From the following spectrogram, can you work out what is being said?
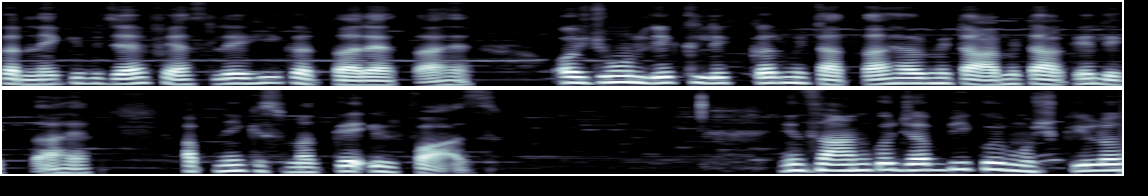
کرنے کی بجائے فیصلے ہی کرتا رہتا ہے اور یوں لکھ لکھ کر مٹاتا ہے اور مٹا مٹا کے لکھتا ہے۔ اپنی قسمت کے الفاظ۔ انسان کو جب بھی کوئی مشکل اور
